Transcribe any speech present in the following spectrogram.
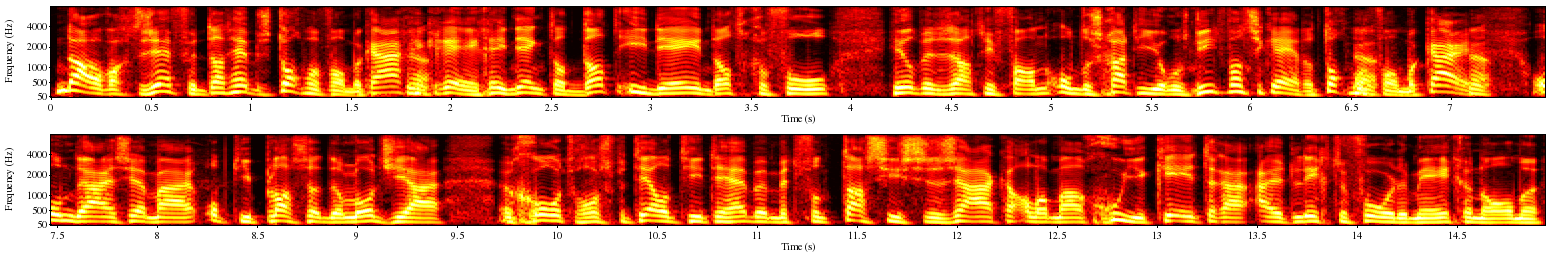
Nou, wacht eens even, dat hebben ze toch maar van elkaar gekregen. Ik denk dat dat idee en dat gevoel, heel veel dacht hij van, onderschat die jongens niet, want ze krijgen het toch maar van elkaar. Om daar zeg maar op die Plaza de Loggia een groot hospitality te hebben met fantastische zaken allemaal. Goede cateraar uit Lichtenvoorde meegenomen.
